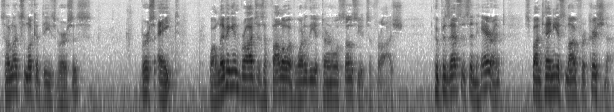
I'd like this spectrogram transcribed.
So let's look at these verses. Verse 8 While living in Braj as a follower of one of the eternal associates of Vraj, who possesses inherent spontaneous love for Krishna,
